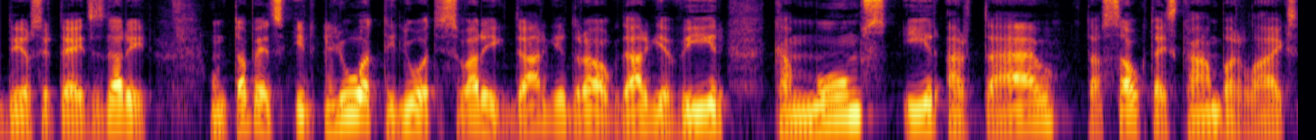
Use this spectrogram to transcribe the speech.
Dievs ir teicis darīt. Un tāpēc ir ļoti, ļoti svarīgi, darbie draugi, darbie vīri, ka mums ir ar tēvu tā sauktais kambara laiks,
